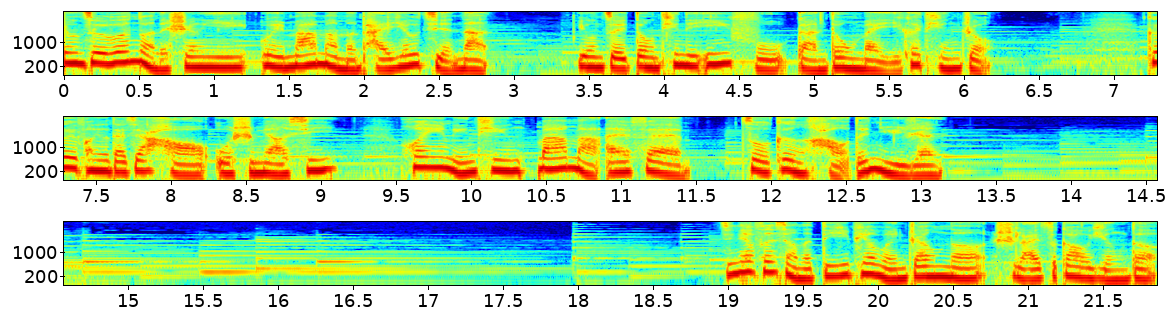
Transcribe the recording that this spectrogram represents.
用最温暖的声音为妈妈们排忧解难，用最动听的音符感动每一个听众。各位朋友，大家好，我是妙心，欢迎聆听妈妈 FM，做更好的女人。今天分享的第一篇文章呢，是来自告莹的，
